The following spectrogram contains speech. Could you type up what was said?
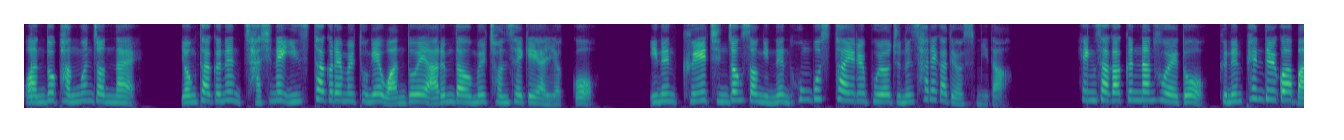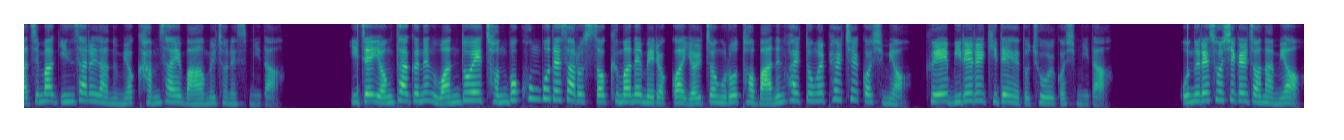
완도 방문 전날 영탁은은 자신의 인스타그램을 통해 완도의 아름다움을 전 세계에 알렸고 이는 그의 진정성 있는 홍보 스타일을 보여주는 사례가 되었습니다. 행사가 끝난 후에도 그는 팬들과 마지막 인사를 나누며 감사의 마음을 전했습니다. 이제 영탁은은 완도의 전복 홍보대사로서 그만의 매력과 열정으로 더 많은 활동을 펼칠 것이며 그의 미래를 기대해도 좋을 것입니다. 오늘의 소식을 전하며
